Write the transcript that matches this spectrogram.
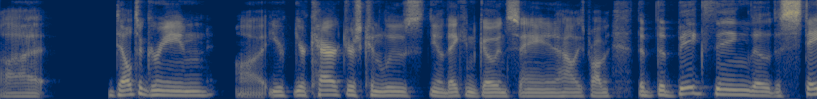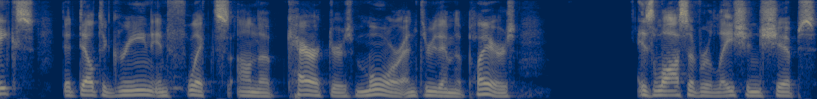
uh, Delta Green, uh, your your characters can lose. You know, they can go insane and how these problems. The the big thing though, the stakes that Delta Green inflicts on the characters more and through them the players is loss of relationships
